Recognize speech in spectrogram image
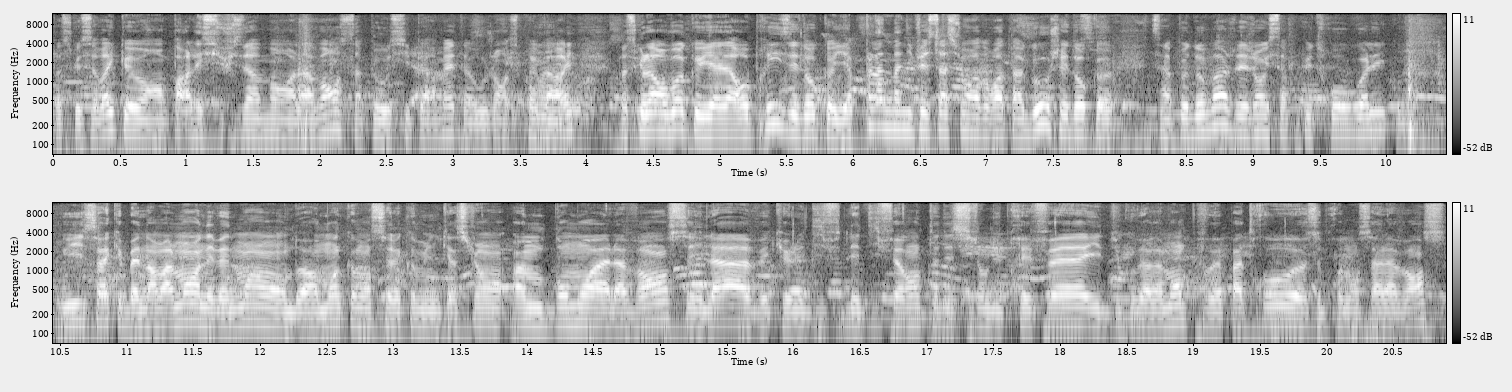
parce que c'est vrai qu'en parler suffisamment à l'avance, ça peut aussi permettre aux gens à se préparer, parce que là on voit qu'il y a la reprise et donc il y a plein de manifestations à droite, à gauche, et donc euh, c'est un peu dommage, les gens ils savent plus trop où aller. Oui, c'est vrai que ben, normalement en événement on doit au moins commencer la communication un bon mois à l'avance, et là avec les, les différentes décisions du préfet, et du gouvernement ne pouvait pas trop euh, se prononcer à l'avance.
